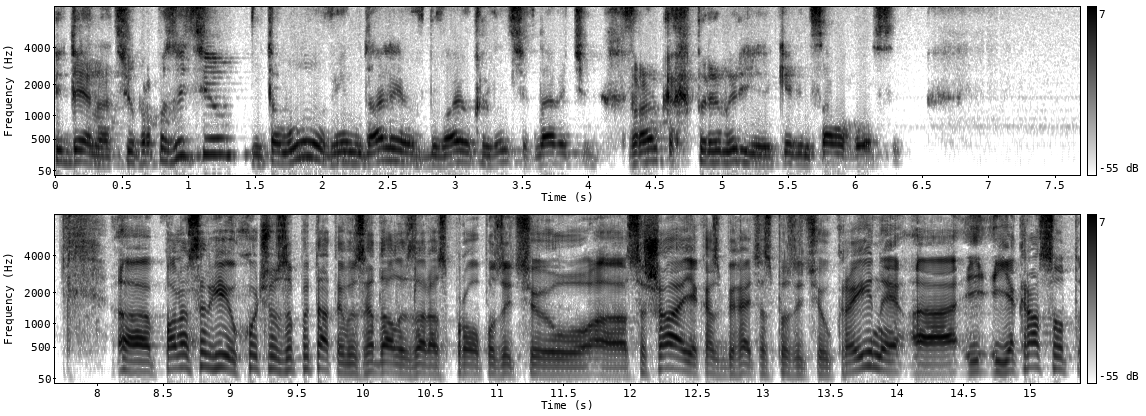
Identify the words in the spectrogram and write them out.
йде на цю пропозицію, тому він далі вбиває українців навіть в рамках перемир'я, яке він сам оголосив. Е, Пане Сергію, хочу запитати. Ви згадали зараз про позицію е, США, яка збігається з позицією України. А якраз от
